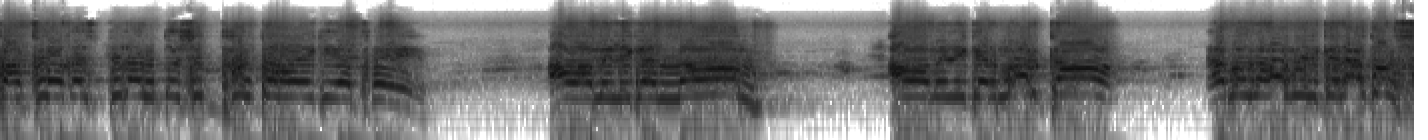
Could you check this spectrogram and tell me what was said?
পাঁচই আগস্ট চূড়ান্ত সিদ্ধান্ত হয়ে গিয়েছে। আওয়ামী লীগের নাম, আওয়ামী লীগের মার্কা এবং আওয়ামী লীগের আদর্শ,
